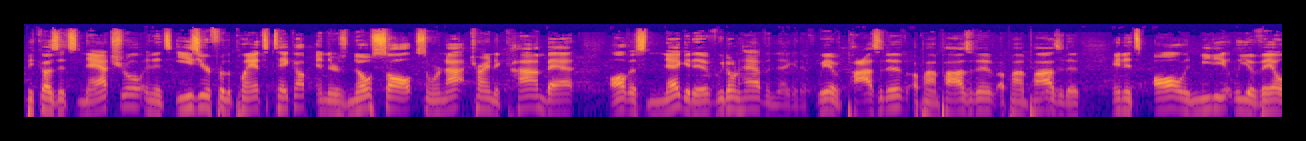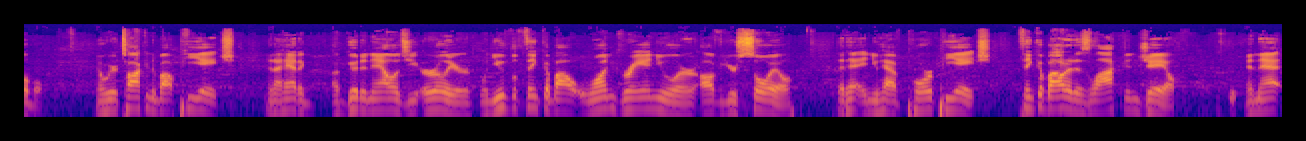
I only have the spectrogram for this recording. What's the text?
because it's natural and it's easier for the plant to take up and there's no salt so we're not trying to combat all this negative. We don't have the negative. We have positive upon positive upon positive and it's all immediately available. And we were talking about ph and i had a, a good analogy earlier. When you think about one granular of your soil that ha- and you have poor ph think about it as locked in jail. And that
